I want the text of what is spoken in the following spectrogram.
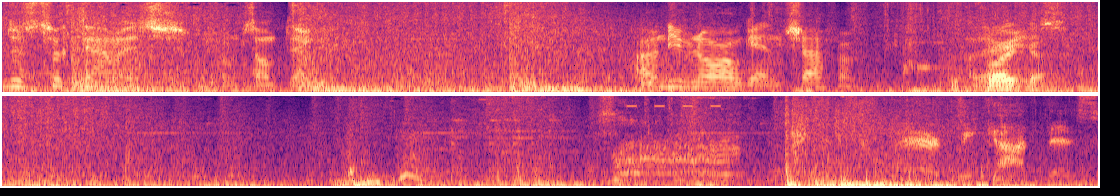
just took damage from something. I don't even know where I'm getting shot from. The Oh, there he There, we got this.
